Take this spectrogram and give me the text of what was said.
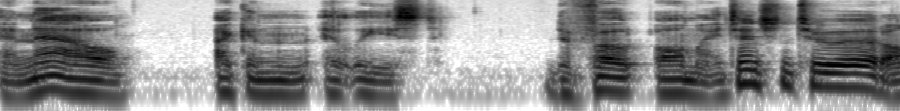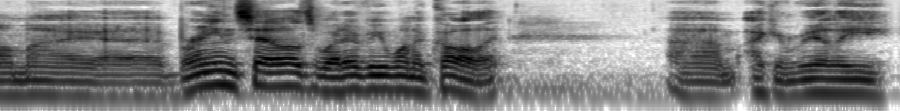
And now I can at least devote all my attention to it, all my uh, brain cells, whatever you want to call it. Um, I can really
